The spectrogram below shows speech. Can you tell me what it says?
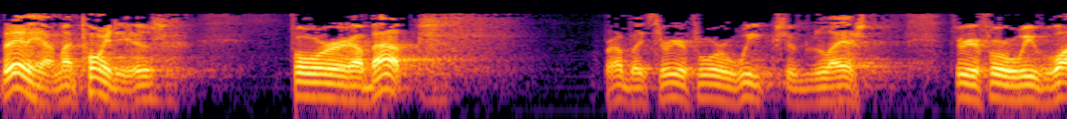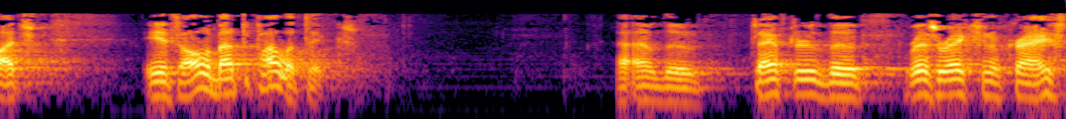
but anyhow, my point is, for about probably three or four weeks of the last three or four we've watched, it's all about the politics. Uh, the after the resurrection of Christ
